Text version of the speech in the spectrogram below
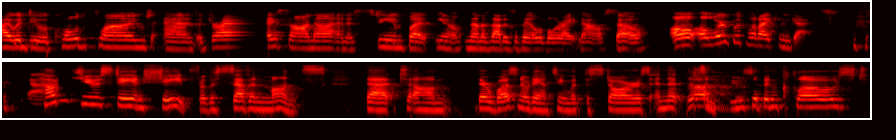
I would do a cold plunge and a dry sauna and a steam, but you know, none of that is available right now. So I'll, I'll work with what I can get. yeah. How did you stay in shape for the seven months that um, there was no Dancing with the Stars and that, listen, gyms have been closed?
